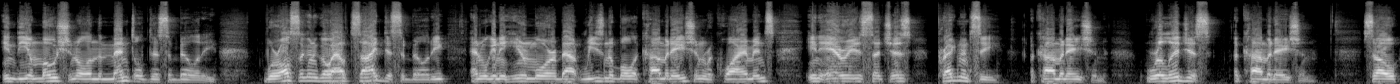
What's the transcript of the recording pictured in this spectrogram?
in the emotional and the mental disability. We're also going to go outside disability and we're going to hear more about reasonable accommodation requirements in areas such as pregnancy, accommodation, religious accommodation. So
